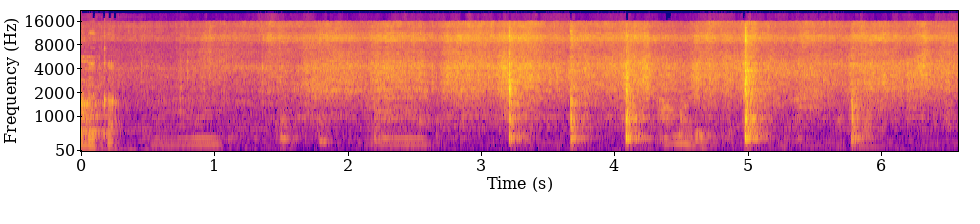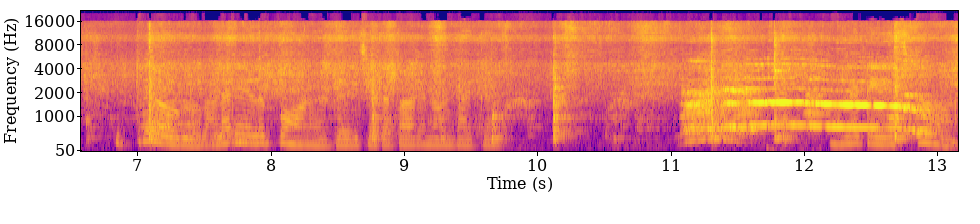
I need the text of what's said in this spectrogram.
എടുക്കാം. ഇത്രയേ ഉള്ളൂ. വളരെ എളുപ്പമാണ് കേട്ടോ ഒരു ചക്കത്തോരൻ ഉണ്ടാക്കാൻ. ടേസ്റ്റുമാണ്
